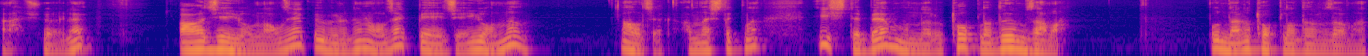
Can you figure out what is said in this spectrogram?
Heh, şöyle. AC yolunu alacak. Öbürü ne olacak? BC yolunu alacak. Anlaştık mı? İşte ben bunları topladığım zaman bunları topladığım zaman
